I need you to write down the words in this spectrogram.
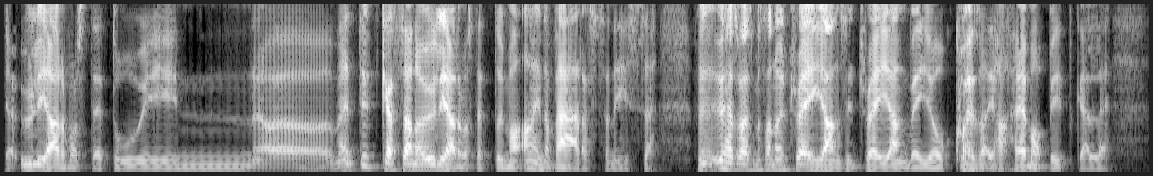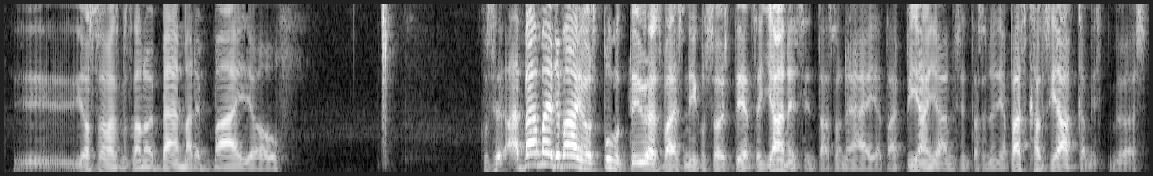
ja yliarvostetuin, äh, mä en tykkää sanoa yliarvostetuin, mä oon aina väärässä niissä. Yhdessä vaiheessa mä sanoin Trey Young, sit Trey Young vei joukkueensa ihan hemo pitkälle jossain vaiheessa mä sanoin Bam Adebayo. Kun se, Bam Adebayosta puhuttiin yhdessä vaiheessa niin kuin se olisi, tiedätkö, Janisin tasoinen äijä, tai pian Janisin tasoinen, ja Pascal Siakamista myös.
